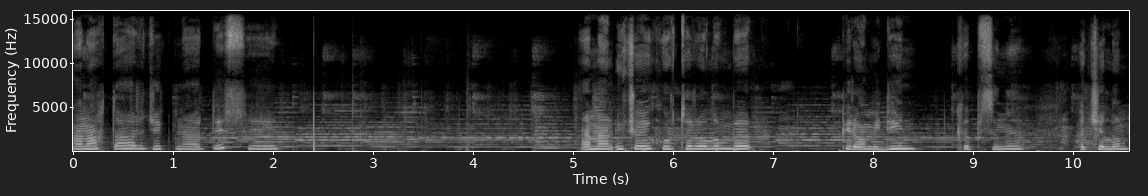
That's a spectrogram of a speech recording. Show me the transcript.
Anahtarcık neredesin? Hemen üç ayı kurtaralım ve piramidin kapısını açalım.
